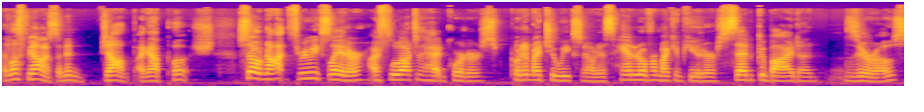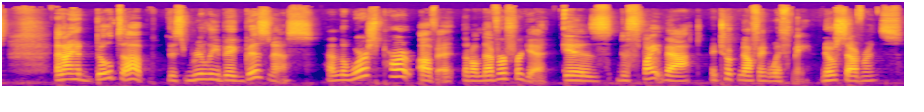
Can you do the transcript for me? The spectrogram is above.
And let's be honest, I didn't jump. I got pushed. So, not three weeks later, I flew out to the headquarters, put in my two weeks' notice, handed over my computer, said goodbye to zeros, and I had built up this really big business. And the worst part of it that I'll never forget is despite that, I took nothing with me no severance,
